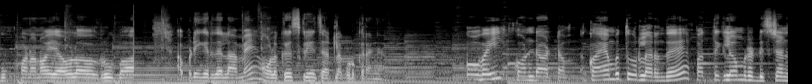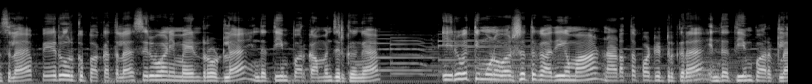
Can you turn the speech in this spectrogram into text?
புக் பண்ணணும் எவ்வளோ ரூபா அப்படிங்கிறது எல்லாமே உங்களுக்கு ஸ்க்ரீன்ஷாட்டில் கொடுக்குறேங்க. கோவை கொண்டாட்டம். கோயம்புத்தூர்லேருந்து பத்து கிலோமீட்டர் டிஸ்டன்ஸில் பேரூருக்கு பக்கத்தில் சிறுவாணி மெயின் ரோட்டில் இந்த தீம் பார்க் அமைஞ்சிருக்குங்க. இருபத்தி மூணு வருஷத்துக்கு அதிகமாக நடத்தப்பட்டு இருக்கிற இந்த தீம் பார்க்கில்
